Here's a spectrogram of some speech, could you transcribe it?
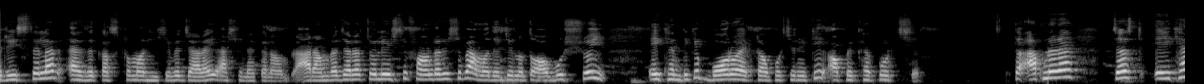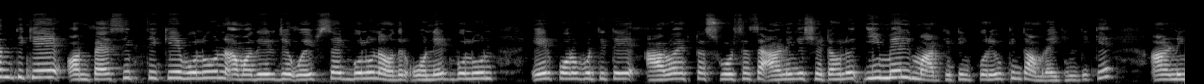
a reseller as a customer হিসেবে যারাই আসি না কেন আমরা। আর আমরা যারা চলে এসেছি ফাউন্ডার হিসেবে, আমাদের জন্য তো অবশ্যই এইখান থেকে বড় একটা অপরচুনিটি অপেক্ষা করছে। তো আপনারা জাস্ট এইখান থেকে অন প্যাসিভ থেকে বলুন, আমাদের যে ওয়েবসাইট বলুন, আমাদের ওনেট বলুন এর পরবর্তীতে আরও একটা সোর্স আছে আর্নিংয়ের সেটা হলো ইমেল মার্কেটিং করেও কিন্তু আমরা এখান থেকে আর্নিং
